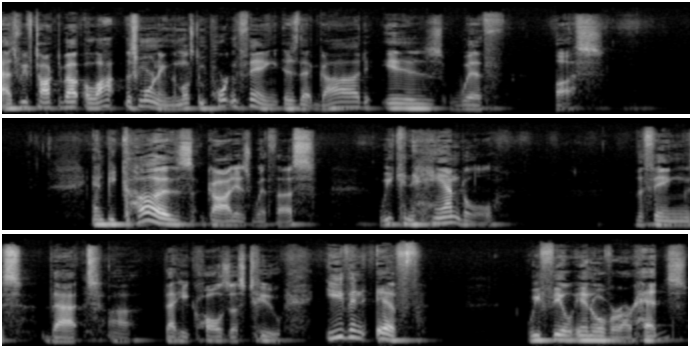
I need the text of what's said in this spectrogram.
as we've talked about a lot this morning, the most important thing is that God is with us. And because God is with us, we can handle the things that, uh, that He calls us to, even if we feel in over our heads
